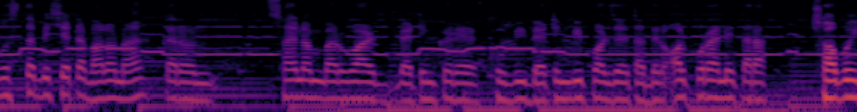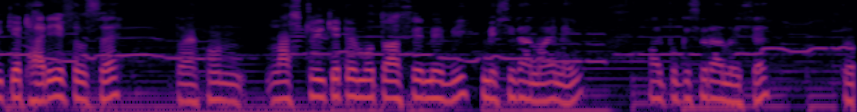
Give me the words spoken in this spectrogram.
অবস্থা বেশি একটা ভালো না, কারণ ছয় নাম্বার ওয়ার্ড ব্যাটিং করে খুবই ব্যাটিং বিপর্যয়ে তাদের অল্প রানে তারা সব উইকেট হারিয়ে ফেলছে। তো এখন লাস্ট উইকেটের মতো আছে মেবি বেশি রান হয় নাই, অল্প কিছু রান হয়েছে তো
